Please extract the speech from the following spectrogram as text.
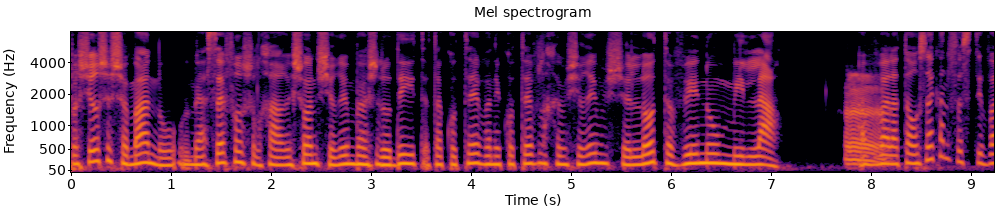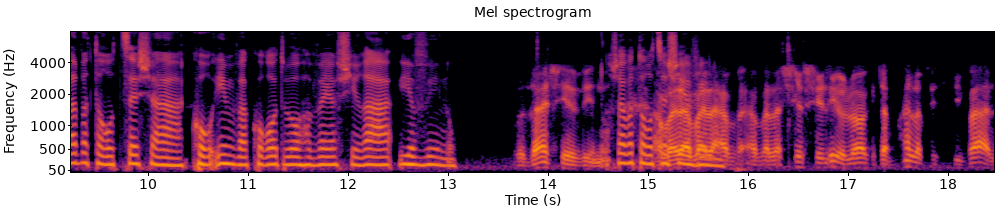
בשיר ששמענו, מהספר שלך הראשון, שירים באשדודית, אתה כותב, אני כותב לכם שירים שלא תבינו מילה. אה, אבל אתה עושה כאן פסטיבל ואתה רוצה שהקוראים והקוראות ואוהבי השירה יבינו. ודאי שיבינו. עכשיו אתה רוצה אבל, שיבינו. אבל, אבל, אבל השיר שלי הוא לא הקדמה לפסטיבל.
